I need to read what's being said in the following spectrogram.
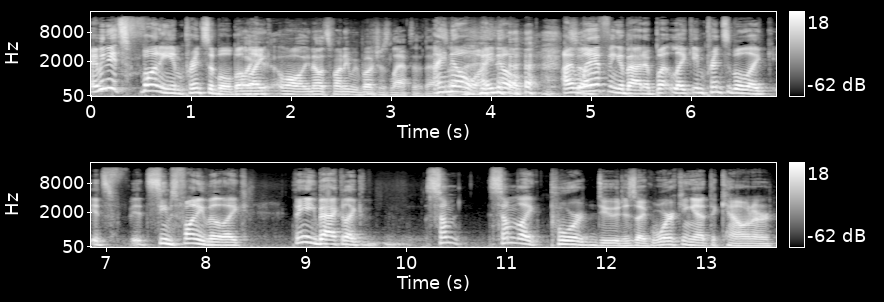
I mean, it's funny in principle, but Well, like you, well, you know, it's funny. We both just laughed at that. I so- know, I know. I'm So- laughing about it, but like in principle, like it's it seems funny, but like thinking back, like some some like poor dude is like working at the counter,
